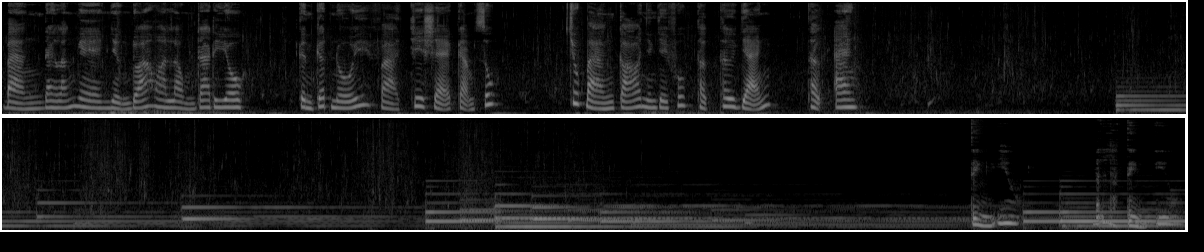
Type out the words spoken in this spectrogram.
Bạn đang lắng nghe những đóa hoa lòng radio, kênh kết nối và chia sẻ cảm xúc. Chúc bạn có những giây phút thật thư giãn, thật an. tình yêu vẫn là tình yêu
